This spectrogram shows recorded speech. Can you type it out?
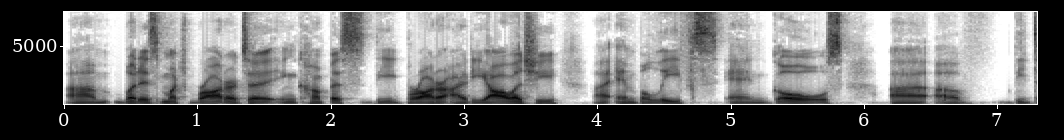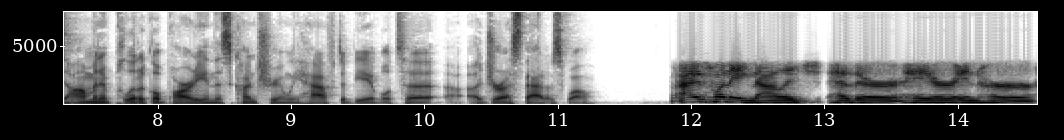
um, but is much broader to encompass the broader ideology uh, and beliefs and goals uh, of the dominant political party in this country, and we have to be able to uh, address that as well. I just want to acknowledge Heather Heyer in her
